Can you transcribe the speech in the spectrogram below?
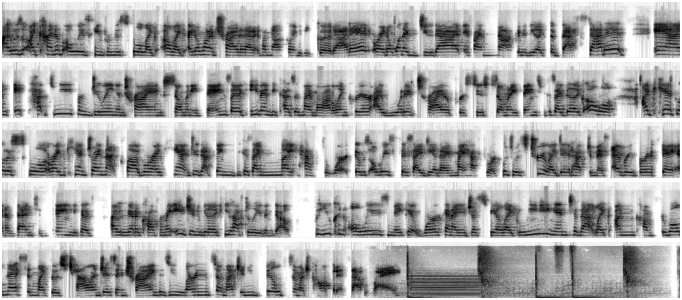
I was, I kind of always came from the school like, oh, I, I don't want to try that if I'm not going to be good at it, or I don't want to do that if I'm not going to be like the best at it. And it kept me from doing and trying so many things. Like, even because of my modeling career, I wouldn't try or pursue so many things because I'd be like, oh, well, I can't go to school or I can't join that club or I can't do that thing because I might have to work. There was always this idea that I might have to work, which was true. I did have to miss every birthday and event and thing because I would get a call from my agent and be like, you have to leave and go but you can always make it work. And I just feel like leaning into that like uncomfortableness and like those challenges and trying because you learn so much and you build so much confidence that way.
